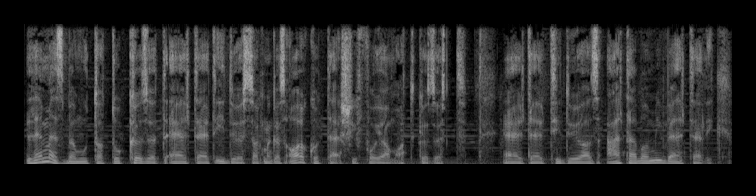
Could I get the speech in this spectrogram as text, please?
lemezbemutató között eltelt időszak, meg az alkotási folyamat között eltelt idő, az általában mivel telik?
